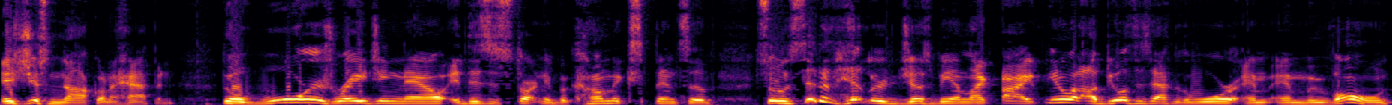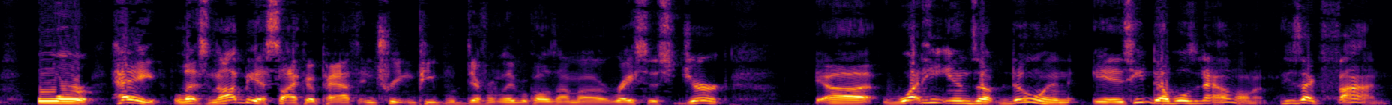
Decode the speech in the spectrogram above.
It's just not going to happen. The war is raging now. This is starting to become expensive. So instead of Hitler just being like, all right, you know what, I'll deal with this after the war and, and move on, or hey, let's not be a psychopath and treating people differently because I'm a racist jerk, uh, what he ends up doing is he doubles down on it. He's like, fine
